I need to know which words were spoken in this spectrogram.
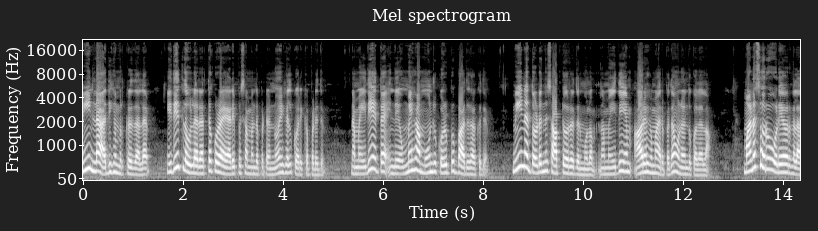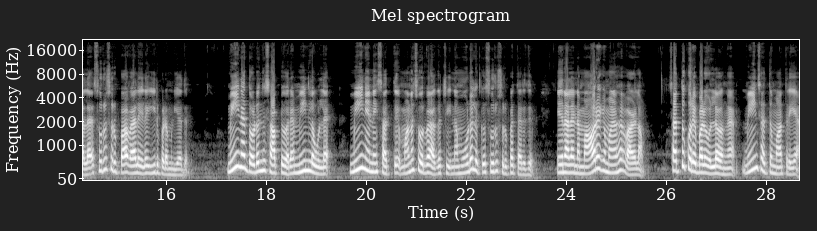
மீனில் அதிகம் இருக்கிறதால இதயத்தில் உள்ள இரத்த குழாய் அடைப்பு சம்மந்தப்பட்ட நோய்கள் குறைக்கப்படுது. நம்ம இதயத்தை இந்த ஒமேகா மூன்று கொழுப்பு பாதுகாக்குது. மீனை தொடர்ந்து சாப்பிட்டு வர்றதன் மூலம் நம்ம இதயம் ஆரோக்கியமாக இருப்பதை உணர்ந்து கொள்ளலாம். மனசோர்வு உடையவர்களால் சுறுசுறுப்பாக வேலையில் ஈடுபட முடியாது. மீனை தொடர்ந்து சாப்பிட்டு வர மீனில் உள்ள மீன் எண்ணெய் சத்து மனசோர்வை அகற்றி நம்ம உடலுக்கு சுறுசுறுப்பை தருது. இதனால் நம்ம ஆரோக்கியமாக வாழலாம். சத்து குறைபாடு உள்ளவங்க மீன் சத்து மாத்திரையை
